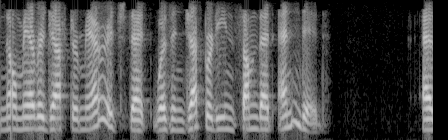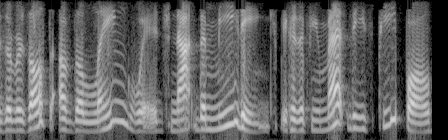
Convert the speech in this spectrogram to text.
know marriage after marriage that was in jeopardy and some that ended as a result of the language, not the meeting. Because if you met these people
